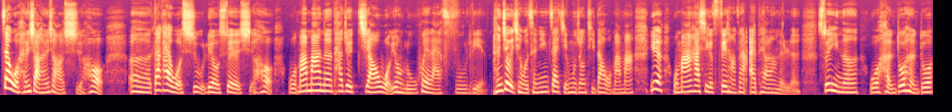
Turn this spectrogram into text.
在我很小很小的时候，呃，大概我十五六岁的时候，我妈妈呢，她就教我用芦荟来敷脸。很久以前，我曾经在节目中提到我妈妈，因为我妈她是一个非常非常爱漂亮的人，所以呢，我很多很多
